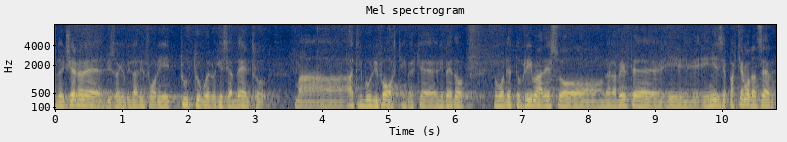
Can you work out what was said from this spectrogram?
del genere bisogna tirare fuori tutto quello che sia dentro, ma attributi forti, perché ripeto, come ho detto prima, adesso veramente inizia, partiamo da zero,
